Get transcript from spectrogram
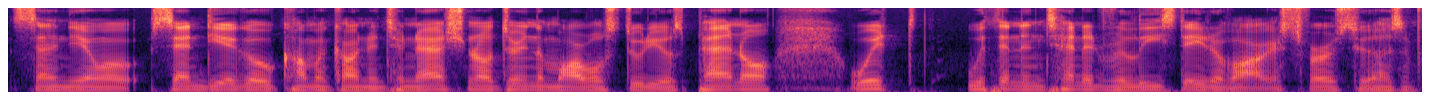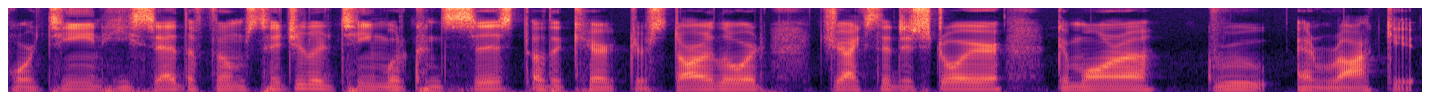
San Diego, San Diego Comic Con International during the Marvel Studios panel, with with an intended release date of August 1st, 2014, he said the film's titular team would consist of the characters Star Lord, Drax the Destroyer, Gamora, Groot, and Rocket.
